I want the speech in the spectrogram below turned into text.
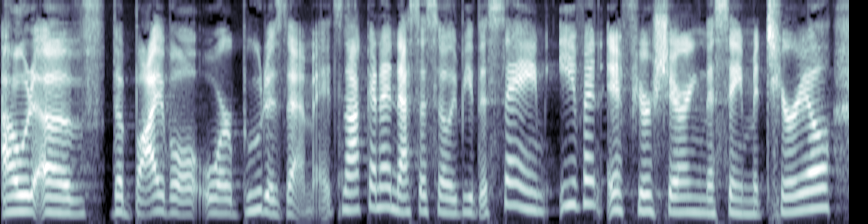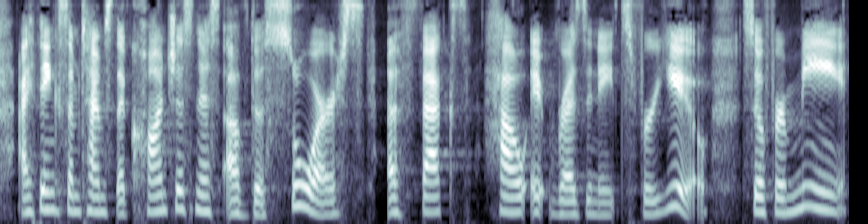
out of the Bible or Buddhism. It's not going to necessarily be the same, even if you're sharing the same material. I think sometimes the consciousness of the source affects how it resonates for you. So for me,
